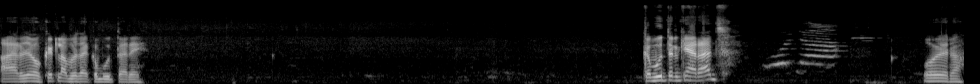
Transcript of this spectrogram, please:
આ જો કેટલા બધા કબૂતર હે. કબૂતર ક્યાં રાજ? ઓયરા.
